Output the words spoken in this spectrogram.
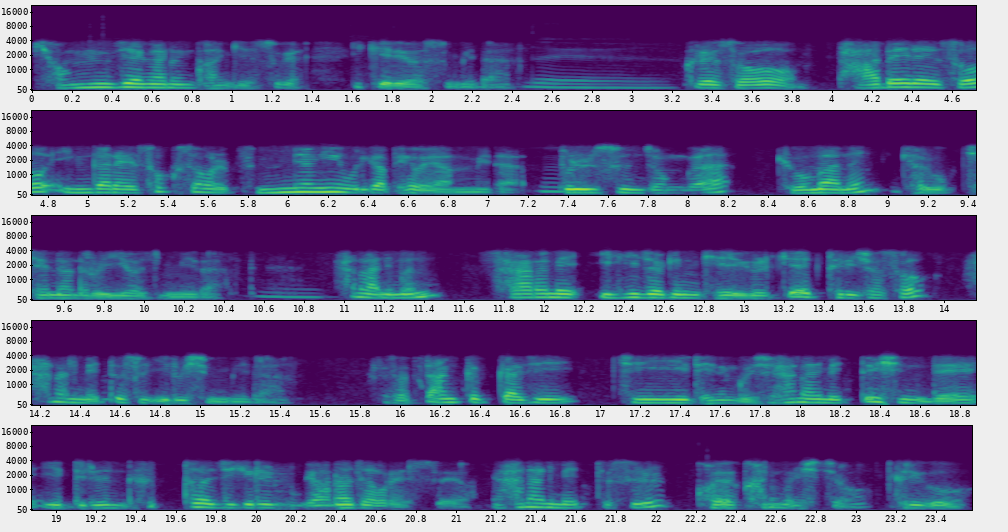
경쟁하는 관계 속에 있게 되었습니다. 네. 그래서 바벨에서 인간의 속성을 분명히 우리가 배워야 합니다. 음. 불순종과 교만은 결국 재난으로 이어집니다. 음. 하나님은 사람의 이기적인 계획을 깨뜨리셔서 하나님의 뜻을 이루십니다. 그래서 땅 끝까지 지인이 되는 것이 하나님의 뜻인데 이들은 흩어지기를 면하자고 그랬어요. 하나님의 뜻을 거역하는 것이죠. 그리고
